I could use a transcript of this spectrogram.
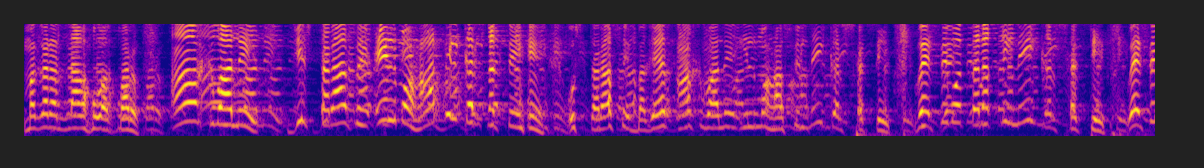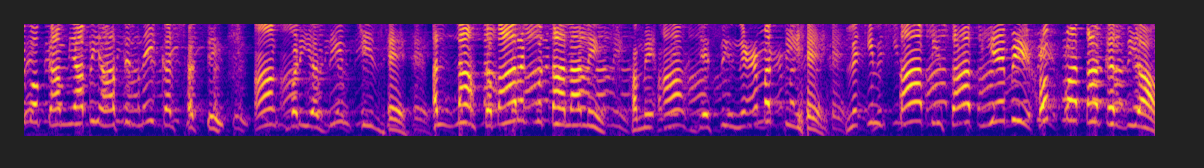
مگر اللہ اکبر، آنکھ والے جس طرح سے علم حاصل کر سکتے ہیں، اس طرح سے بغیر آنکھ والے علم حاصل نہیں کر سکتے۔ ویسے وہ ترقی نہیں کر سکتے، ویسے وہ کامیابی حاصل نہیں کر سکتے۔ آنکھ بڑی عظیم چیز ہے اللہ تبارک و تعالیٰ نے ہمیں آنکھ جیسی نعمت دی ہے، لیکن ساتھ ہی ساتھ یہ بھی حکم عطا کر دیا،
